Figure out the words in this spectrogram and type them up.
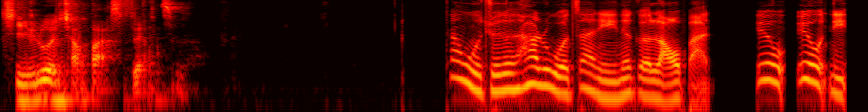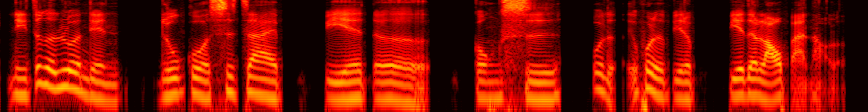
结论想法是这样子，但我觉得他如果在你那个老板，因为因为你你这个论点如果是在别的公司或者或者别的别的老板好了。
